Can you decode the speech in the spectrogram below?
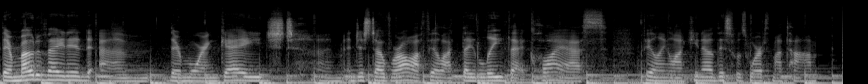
they're motivated, um, they're more engaged, um, and just overall, I feel like they leave that class feeling like, you know, this was worth my time.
